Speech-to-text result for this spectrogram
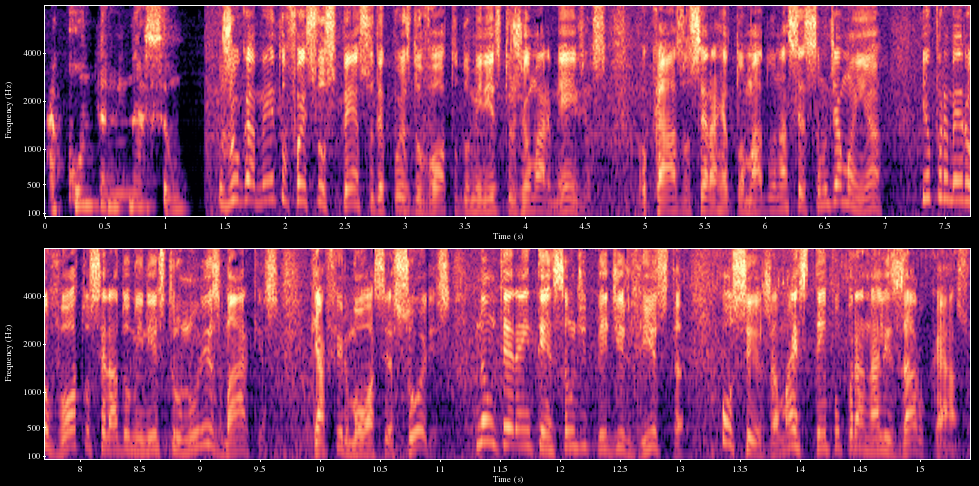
a contaminação. O julgamento foi suspenso depois do voto do ministro Gilmar Mendes. O caso será retomado na sessão de amanhã. E o primeiro voto será do ministro Nunes Marques, que afirmou a assessores não ter a intenção de pedir vista, ou seja, mais tempo para analisar o caso.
